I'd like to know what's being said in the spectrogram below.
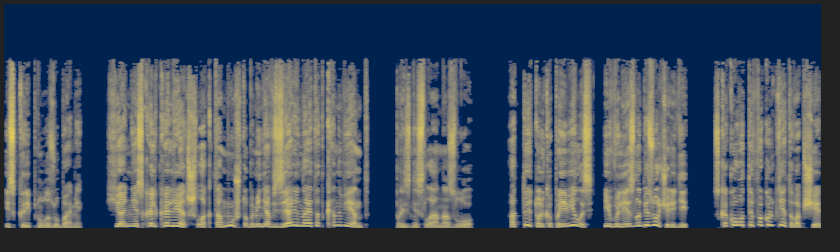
и скрипнула зубами. «Я несколько лет шла к тому, чтобы меня взяли на этот конвент», произнесла она зло. А ты только появилась и влезла без очереди. С какого ты факультета вообще?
